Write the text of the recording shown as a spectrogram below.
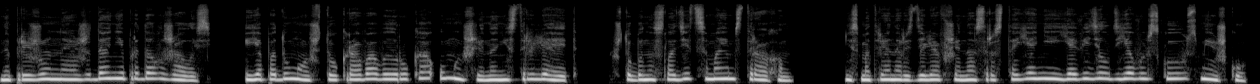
Напряженное ожидание продолжалось, и я подумал, что кровавая рука умышленно не стреляет, чтобы насладиться моим страхом. Несмотря на разделявшее нас расстояние, я видел дьявольскую усмешку,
